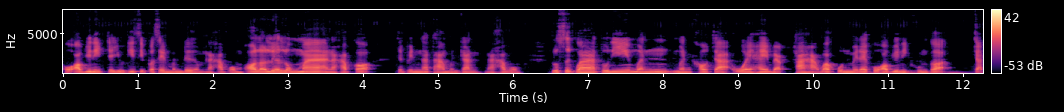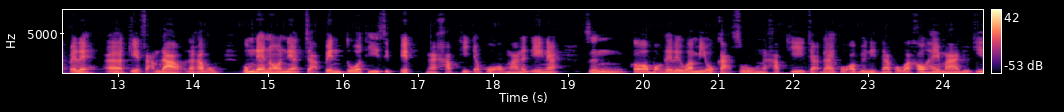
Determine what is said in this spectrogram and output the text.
Co-op Unit จะอยู่ที่ 10%เหมือนเดิมนะครับผมพอเราเลื่อนลงมานะครับ ก็จะเป็นหน้าตาเหมือนกันนะครับผมรู้สึกว่าตู้นี้เหมือนเหมือนเขาจะอวยให้แบบถ้าหากว่าคุณไม่ได้ Co-op Unit คุณก็จัดไปเลยเออเกรด3 ดาวนะครับผมกลุ่มแน่นอนเนี่ยจะเป็นตัวที่ 11 นะครับที่จะโผล่ออกมานั่นเองนะซึ่งก็บอกได้เลยว่ามีโอกาสสูงนะครับที่จะได้ Co-op Unit นะเพราะว่าเขาให้มาอยู่ที่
